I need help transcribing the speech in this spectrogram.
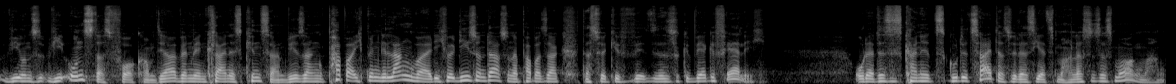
wie uns, wie uns das vorkommt, ja, wenn wir ein kleines Kind sagen. Wir sagen, Papa, ich bin gelangweilt, ich will dies und das. Und der Papa sagt, das wäre wär gefährlich. Oder das ist keine gute Zeit, dass wir das jetzt machen. Lass uns das morgen machen.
